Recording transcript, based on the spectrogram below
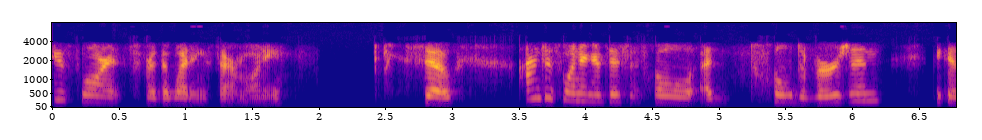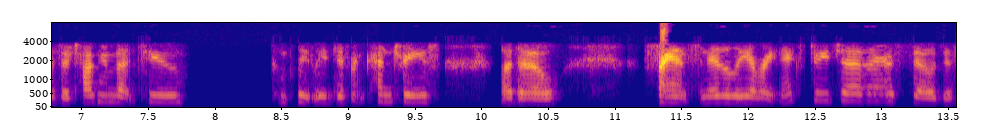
to Florence for the wedding ceremony. So I'm just wondering if this is whole a whole diversion because they're talking about two completely different countries, although France and Italy are right next to each other, so this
